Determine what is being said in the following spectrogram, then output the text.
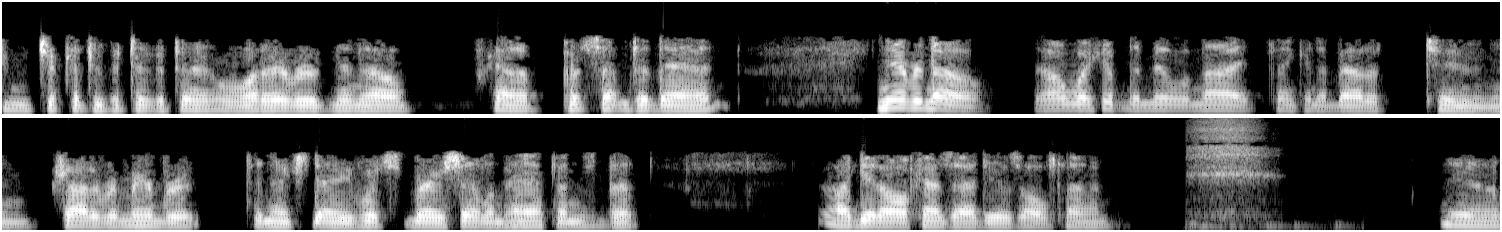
chicka chicka chicka chicka or whatever, and then I'll kind of put something to that. You never know. I'll wake up in the middle of the night thinking about a tune and try to remember it the next day, which very seldom happens, but I get all kinds of ideas all the time. Yeah.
